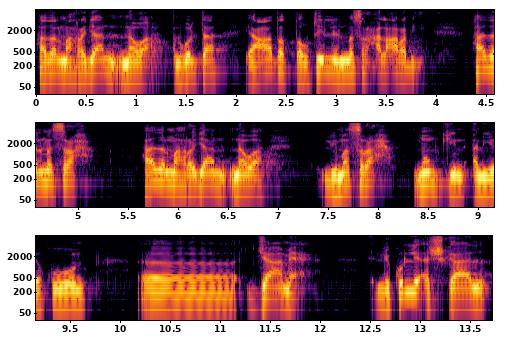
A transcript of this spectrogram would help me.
هذا المهرجان نواة. أنا قلت إعادة توطين للمسرح العربي. هذا المسرح هذا المهرجان نواة. لمسرح ممكن أن يكون جامع لكل أشكال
